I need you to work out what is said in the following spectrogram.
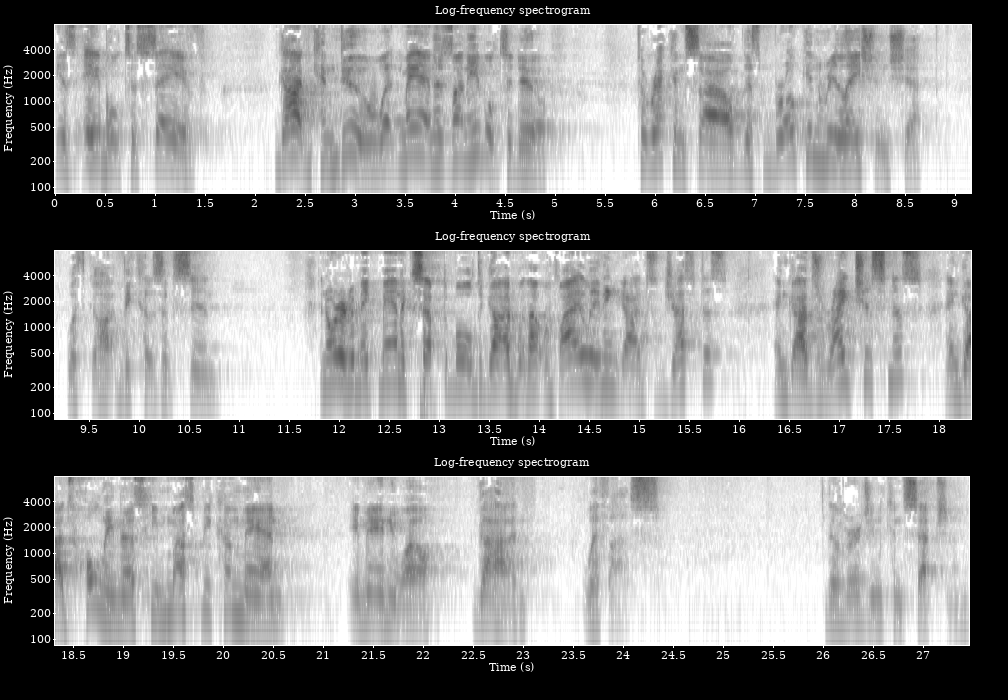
is able to save. God can do what man is unable to do to reconcile this broken relationship with God because of sin. In order to make man acceptable to God without violating God's justice and God's righteousness and God's holiness, he must become man Emmanuel, God with us. The virgin conception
